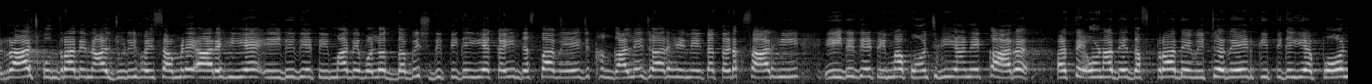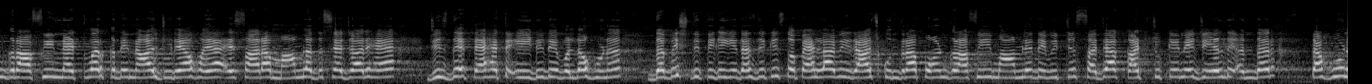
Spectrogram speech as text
ਰਾਜ ਕੁੰਦਰਾ ਦੇ ਨਾਲ ਜੁੜੀ ਹੋਈ ਸਾਹਮਣੇ ਆ ਰਹੀ ਹੈ। ਈਡੀ ਦੀਆਂ ਟੀਮਾਂ ਦੇ ਵੱਲੋਂ ਦਬਿਸ਼ ਦਿੱਤੀ ਗਈ ਹੈ। ਕਈ ਦਸਤਾਵੇਜ਼ ਖੰਗਾਲੇ ਜਾ ਰਹੇ ਨੇ ਤਾਂ ਤੜਕਸਾਰ ਹੀ ਈਡੀ ਦੀਆਂ ਟੀਮਾਂ ਪਹੁੰਚ ਗਈਆਂ ਨੇ। ਘਰ ਅਤੇ ਉਹਨਾਂ ਦੇ ਦਫ਼ਤਰਾਂ ਦੇ ਵਿੱਚ ਰੇਡ ਕੀਤੀ ਗਈ ਹੈ। ਪੋਰਨਗ੍ਰਾਫੀ ਨੈਟਵਰਕ ਦੇ ਨਾਲ ਜੁੜਿਆ ਹੋਇਆ ਇਹ ਸਾਰਾ ਮਾਮਲਾ ਦੱਸਿਆ ਜਾ ਰਿਹਾ ਹੈ, ਜਿਸ ਦੇ ਤਹਿਤ ਈਡੀ ਦੇ ਵੱਲੋਂ ਹੁਣ ਦਬਿਸ਼ ਦਿੱਤੀ ਗਈ ਹੈ। ਦੱਸਦੇ ਕਿ ਇਸ ਤੋਂ ਪਹਿਲਾਂ ਵੀ ਰਾਜ ਕੁੰਦਰਾ ਪੋਰਨਗ੍ਰਾਫੀ ਮਾਮਲੇ ਦੇ ਵਿੱਚ ਸਜ਼ਾ ਕੱਟ ਚੁੱਕੇ ਨੇ। ਜੇਲ੍ਹ ਦੇ ਅੰਦਰ ਤਾਂ ਹੁਣ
